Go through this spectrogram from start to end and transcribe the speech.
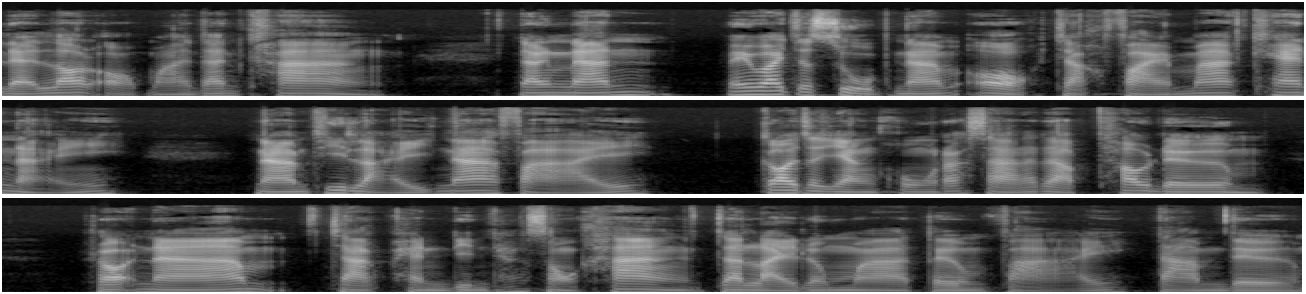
และลอดออกมาด้านข้าง ดังนั้นไม่ว่าจะสูบน้ำออกจากฝายมากแค่ไหน น้ำที่ไหลหน้าฝาย ก็จะยังคงรักษาระดับเท่าเดิม เพราะน้ำจากแผ่นดินทั้งสองข้างจะไหลลงมาเติมฝายตามเดิม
